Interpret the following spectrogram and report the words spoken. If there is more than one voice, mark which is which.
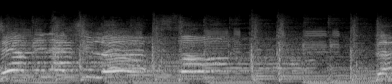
Speaker 1: she tells me that you love me so. The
